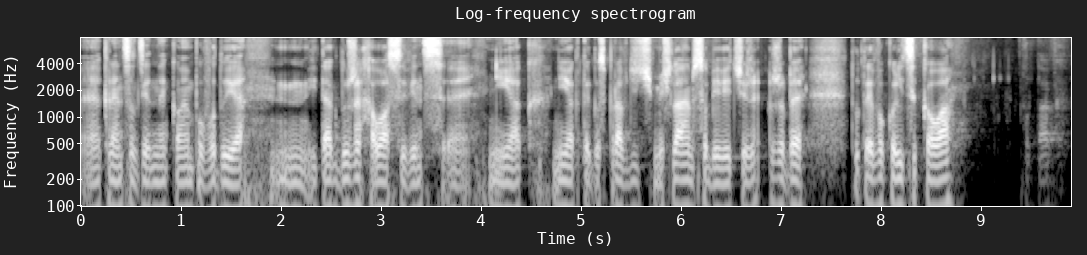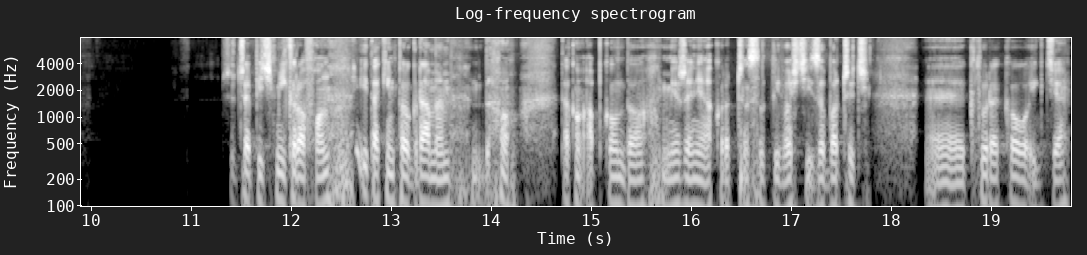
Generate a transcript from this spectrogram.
e, kręcąc jednym kołem powoduje mm, i tak duże hałasy, więc e, nijak, nijak tego sprawdzić. Myślałem sobie, wiecie, że- żeby tutaj w okolicy koła przyczepić mikrofon i takim programem, do, taką apką do mierzenia akurat częstotliwości i zobaczyć, e, które koło i gdzie.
